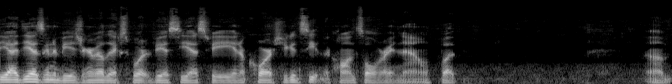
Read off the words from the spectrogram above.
the idea is going to be is you're going to be able to export via CSV, and of course you can see it in the console right now, but um,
